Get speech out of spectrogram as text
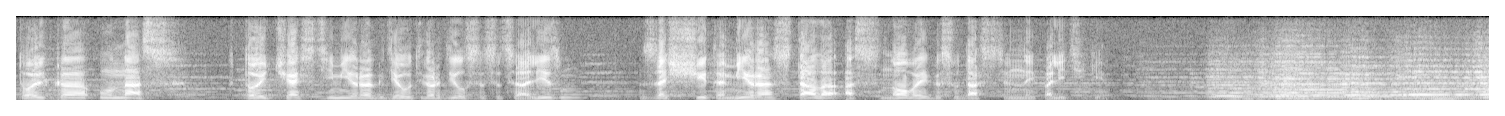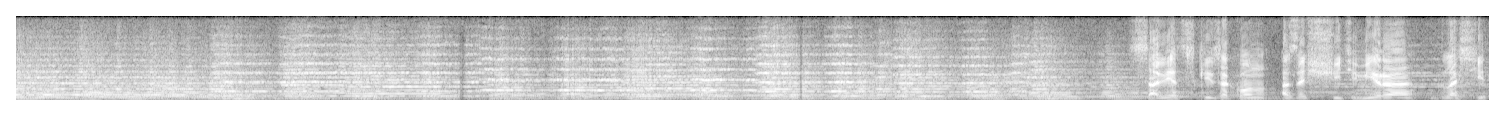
Только у нас, в той части мира, где утвердился социализм, защита мира стала основой государственной политики. Советский закон о защите мира гласит,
